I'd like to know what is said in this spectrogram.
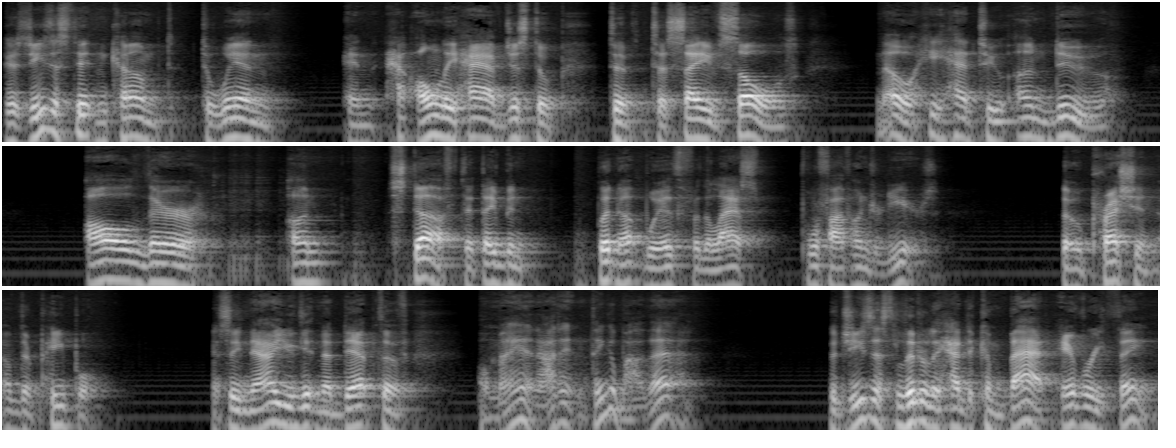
because Jesus didn't come to win and only have just to to, to save souls. No, he had to undo all their un- stuff that they've been putting up with for the last four or five hundred years. The oppression of their people. And see, now you're getting a depth of, well, man, I didn't think about that. But Jesus literally had to combat everything,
